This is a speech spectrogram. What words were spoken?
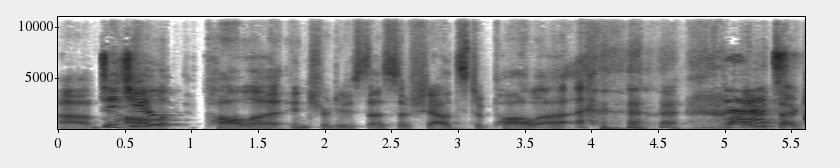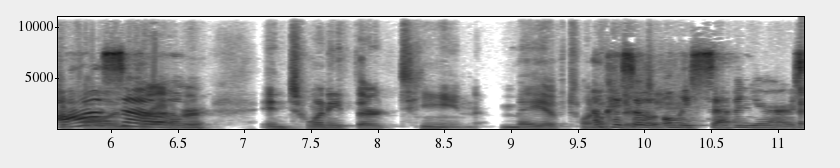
Uh, Did Paula, you? Paula introduced us, so shouts to Paula. That's awesome in 2013, May of 2013. Okay, so only seven years.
